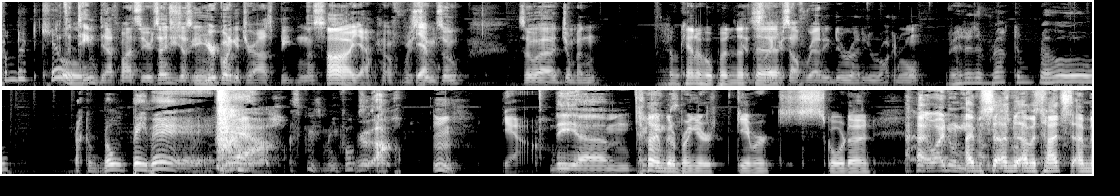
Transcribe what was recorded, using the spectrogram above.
100 kill. It's a team deathmatch, so you're essentially just you're going to get your ass beaten this. Oh, yeah. we Yeah. assume so. So uh, jump in. I'm kind of hoping Yeah, that just make uh, yourself ready to ready to rock and roll. ready to rock and roll, rock and roll, baby. Yeah, Excuse me, folks. Mm. yeah. The um, I'm gonna bring your gamer score down. I don't. I'm, I'm, I'm attached. I'm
